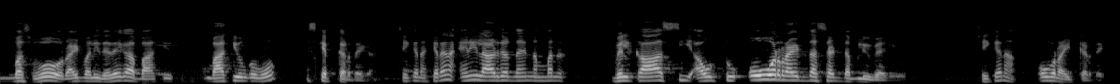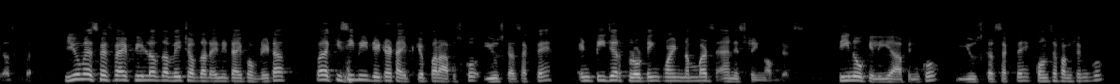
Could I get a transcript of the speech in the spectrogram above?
बस वो राइट वाली दे देगा, बाकी बाकी को वो स्किप कर देगा। ठीक है ना? कह रहा है ना any larger than number will cast cout to overwrite the set W value ठीक है ना? ओवरराइट कर देगा उसके बाद। You may specify field of the which of the any type of data मतलब किसी भी डेटा टाइप के ऊपर आप इसको यूज़ कर सकते हैं। Integer floating point numbers and string objects तीनों के लिए आप इनको यूज़ कर सकते हैं। कौन से फ़ंक्शन को?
